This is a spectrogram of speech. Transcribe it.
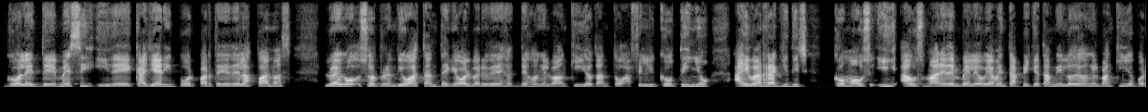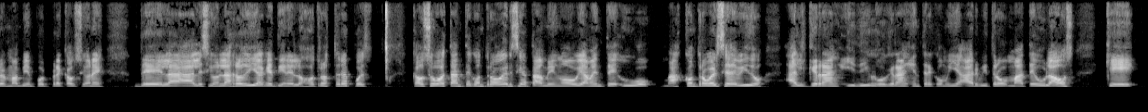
goles de Messi y de Cagliari por parte de las palmas, Luego sorprendió bastante que Valverde dej- dejó en el banquillo tanto a Philip Coutinho, a Iván Rakitic como a Us- y a Ousmane Dembélé. Obviamente a Piqué también lo dejó en el banquillo, pero es más bien por precauciones de la lesión en la rodilla que tiene. Los otros tres, pues causó bastante controversia. También obviamente hubo más controversia debido al gran, y digo gran entre comillas, árbitro Mateo Laos, que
